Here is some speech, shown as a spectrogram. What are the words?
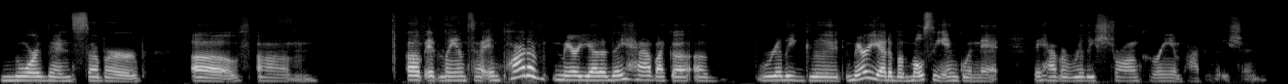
northern suburb of um, of Atlanta. And part of Marietta, they have like a, a really good Marietta, but mostly in Gwinnett, they have a really strong Korean population.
